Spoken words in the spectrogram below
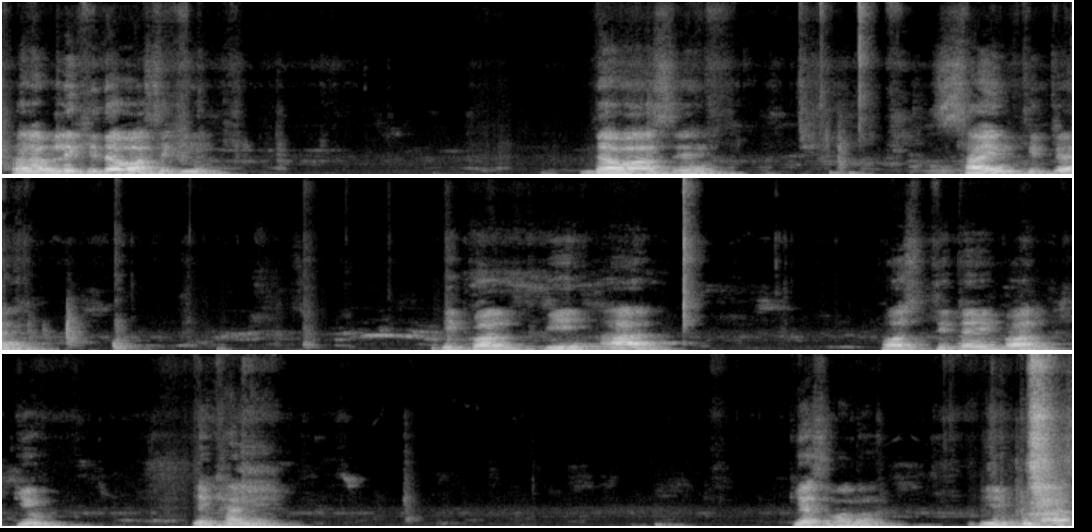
তাহলে লিখি, দেওয়া আছে কি? দেওয়া আছে সাইন থিটা ইকুয়াল পি আর cos থিটা ইকুয়াল কিউ এখানে। কি আছে বলো? P plus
